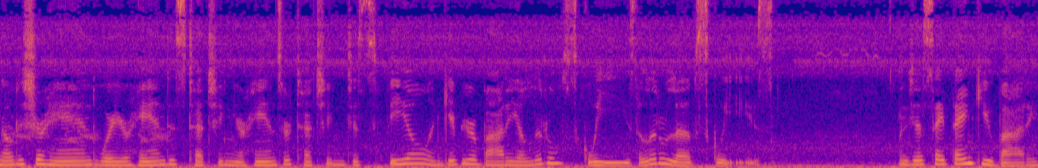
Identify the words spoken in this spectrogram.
Notice your hand, where your hand is touching, your hands are touching. Just feel and give your body a little squeeze, a little love squeeze. And just say, Thank you, body.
